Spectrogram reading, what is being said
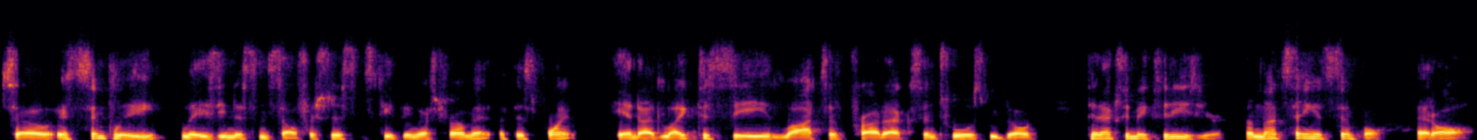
So it's simply laziness and selfishness that's keeping us from it at this point. And I'd like to see lots of products and tools we build that actually makes it easier. I'm not saying it's simple at all.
